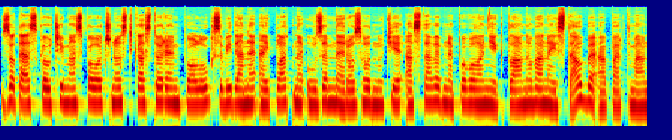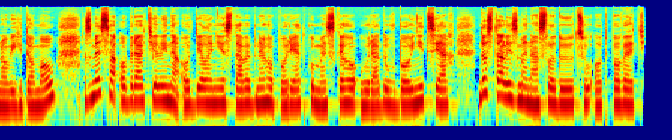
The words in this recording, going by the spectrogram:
s otázkou, či má spoločnosť Castoren Polux vydané aj platné územné rozhodnutie a stavebné povolenie k plánovanej stavbe apartmánových domov, sme sa obrátili na oddelenie stavebného poriadku Mestského úradu v Bojniciach. Dostali sme nasledujúcu odpoveď.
